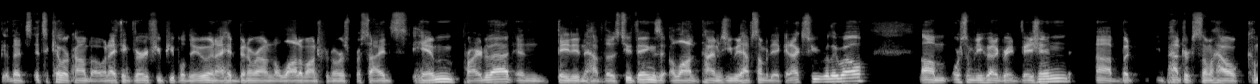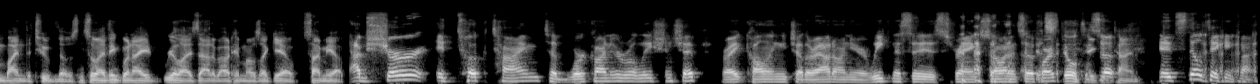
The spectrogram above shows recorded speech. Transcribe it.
That's it's a killer combo, and I think very few people do. And I had been around a lot of entrepreneurs besides him prior to that, and they didn't have those two things. A lot of times, you would have somebody that could execute really well, um, or somebody who had a great vision, uh, but Patrick somehow combined the two of those. And so I think when I realized that about him, I was like, yeah, sign me up. I'm sure it took time to work on your relationship, right? Calling each other out on your weaknesses, strengths, so on and so forth. Still taking so time. It's still taking time.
